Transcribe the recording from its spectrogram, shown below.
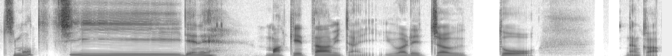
気持ちでね負けたみたいに言われちゃうとなんか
